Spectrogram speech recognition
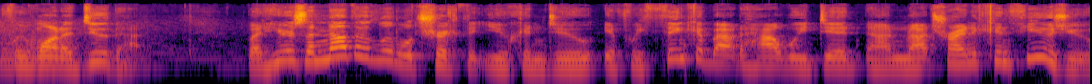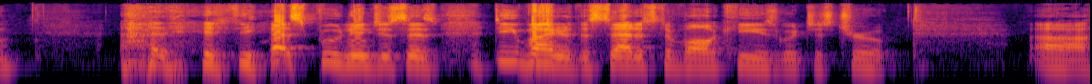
If we want to do that. But here's another little trick that you can do if we think about how we did. I'm not trying to confuse you. yes, Pooh Ninja says D minor, the saddest of all keys, which is true. Uh,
